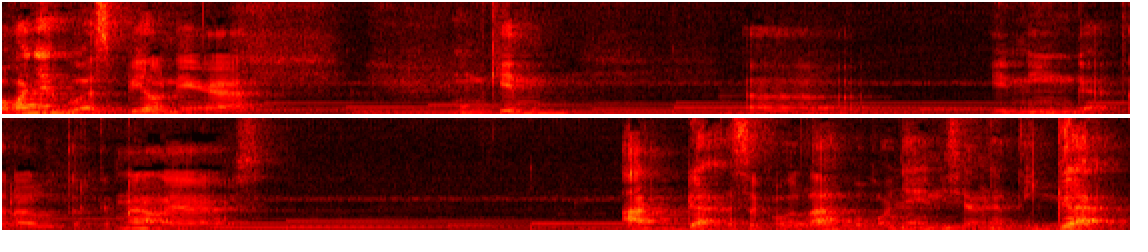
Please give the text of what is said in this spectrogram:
pokoknya gue spill nih ya. Mungkin eh, ini nggak terlalu terkenal ya. Ada sekolah pokoknya inisialnya tiga.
